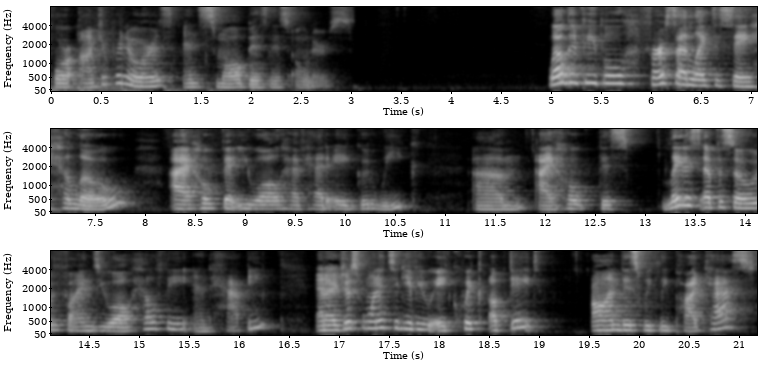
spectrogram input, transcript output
for entrepreneurs and small business owners. Well, good people, first I'd like to say hello. I hope that you all have had a good week. Um, I hope this latest episode finds you all healthy and happy. And I just wanted to give you a quick update on this weekly podcast.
